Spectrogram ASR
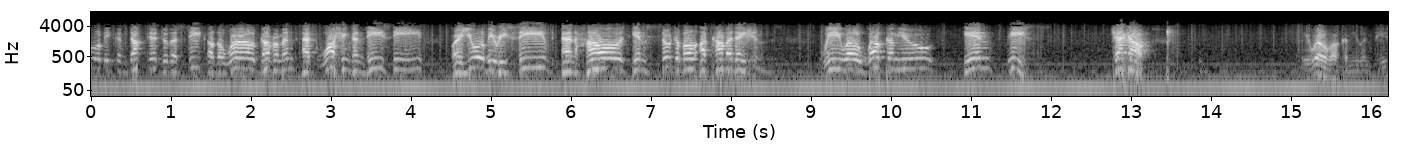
you will be conducted to the seat of the world government at Washington, D.C., where you will be received and housed in suitable accommodations. We will welcome you in peace. Check out. We will welcome you in peace.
